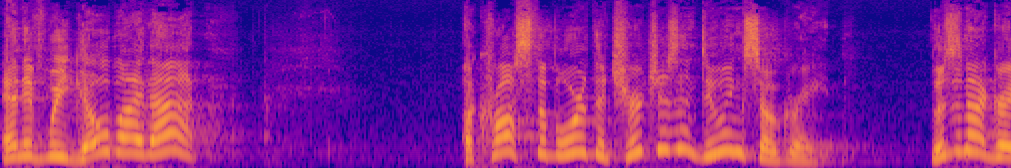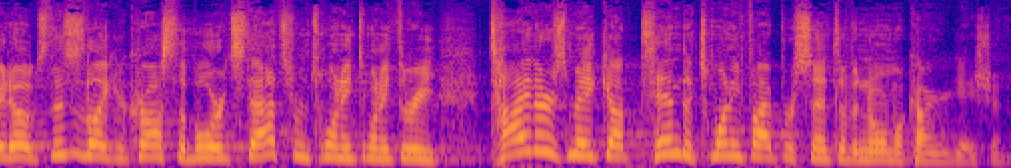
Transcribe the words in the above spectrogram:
And if we go by that, across the board, the church isn't doing so great. This is not Great Oaks. This is like across the board stats from 2023. Tithers make up 10 to 25% of a normal congregation.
